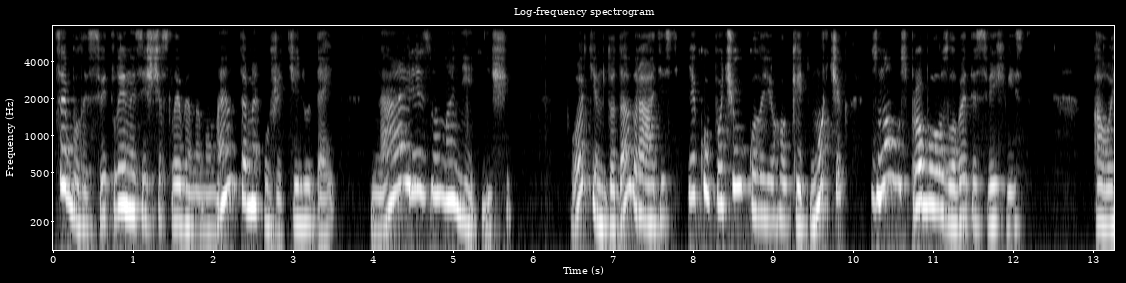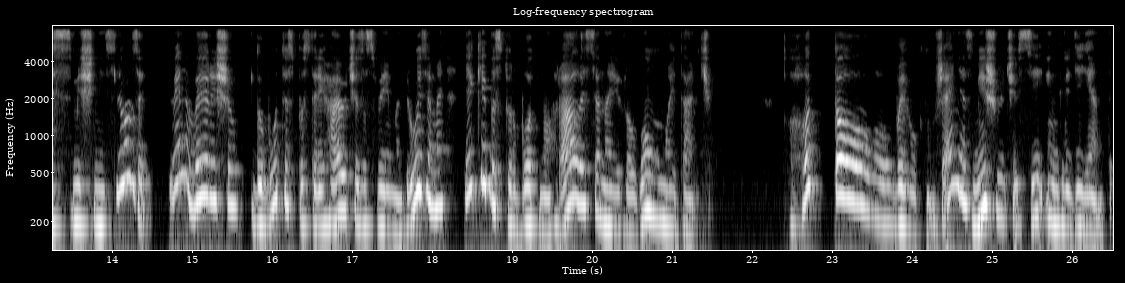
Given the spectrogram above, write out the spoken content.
Це були світлини зі щасливими моментами у житті людей, найрізноманітніші. Потім додав радість, яку почув, коли його кіт Мурчик знову спробував зловити свій хвіст. А ось смішні сльози він вирішив добути, спостерігаючи за своїми друзями, які безтурботно гралися на ігровому майданчику. Готово! вигукнув Женя, змішуючи всі інгредієнти.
